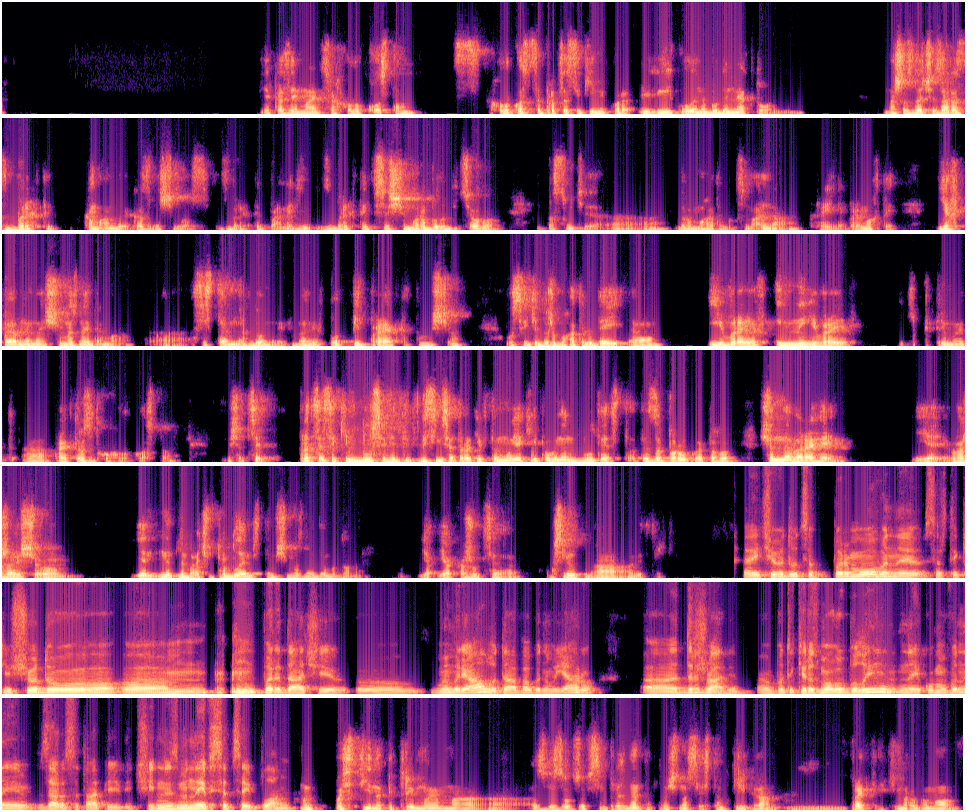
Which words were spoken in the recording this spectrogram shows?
яка займається Холокостом, Холокост це процес, який ніколи, не буде неактуальним. Наша задача зараз зберегти команду, яка залишилась, зберегти пам'ять, зберегти все, що ми робили до цього, і по суті е, допомагати максимально країні перемогти. Я впевнений, що ми знайдемо е, системних донорів, донорів під, проекти, тому що у світі дуже багато людей, е, і євреїв, і не євреїв, які підтримують проект розвитку Холокосту. Тому що це процес, який відбувся від 80 років тому, який повинен бути стати запорукою того, що не. І я вважаю, що я не, не бачу проблем з тим, що ми знайдемо донорів. Я, я кажу це абсолютно відкрито. Е, Чи ведуться перемовини все ж таки щодо ем, передачі е, меморіалу да, Бабиного Яру е, державі? Е, Бо такі розмови були, на якому вони зараз етапі, чи не змінився цей план? Ми постійно підтримуємо зв'язок з офісом президента, тому що у нас є там кілька м, проєктів, які ми робимо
